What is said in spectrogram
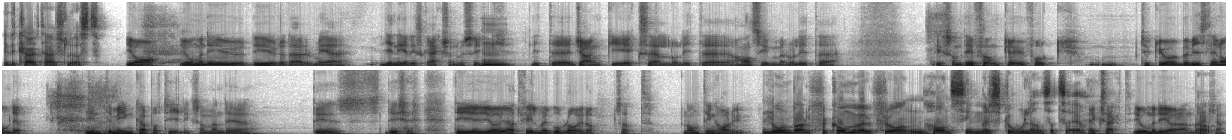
Lite karaktärslöst. Ja, jo men det är ju det, är ju det där med generisk actionmusik. Mm. Lite Junkie XL och lite Hans Zimmer och lite... Liksom det funkar ju. Folk tycker ju bevisligen om det. Det är inte min cup of tea liksom men det... Det, det, det gör ju att filmer går bra idag. Så att någonting har det ju. Lorne Balfour kommer väl från Hans Zimmer-skolan så att säga. Exakt. Jo men det gör han verkligen.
